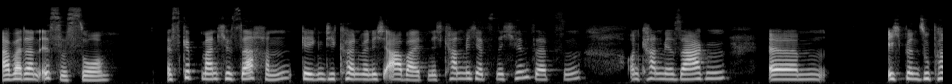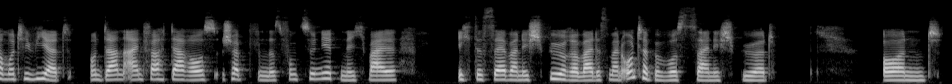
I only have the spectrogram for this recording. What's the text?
Aber dann ist es so. Es gibt manche Sachen, gegen die können wir nicht arbeiten. Ich kann mich jetzt nicht hinsetzen und kann mir sagen, ähm, ich bin super motiviert und dann einfach daraus schöpfen. Das funktioniert nicht, weil ich das selber nicht spüre, weil das mein Unterbewusstsein nicht spürt. Und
